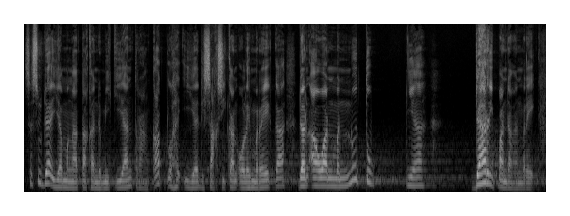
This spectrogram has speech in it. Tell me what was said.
Sesudah ia mengatakan demikian, terangkatlah ia disaksikan oleh mereka dan awan menutupnya dari pandangan mereka.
